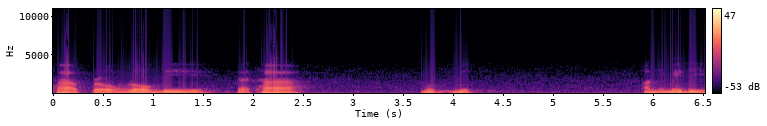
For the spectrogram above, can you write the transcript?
ถ้าโปร่งโล่งดี แต่ถ้าหงุดหงิด อันนี้ไม่ดี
